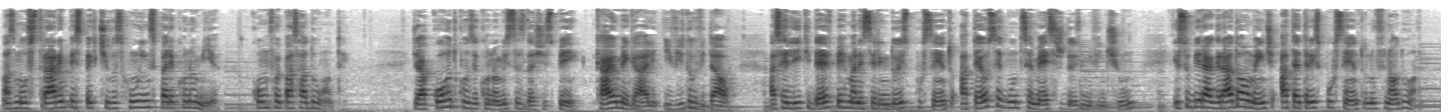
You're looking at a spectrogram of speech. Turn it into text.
mas mostrarem perspectivas ruins para a economia, como foi passado ontem. De acordo com os economistas da XP, Caio Megali e Vitor Vidal, a Selic deve permanecer em 2% até o segundo semestre de 2021 e subirá gradualmente até 3% no final do ano.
